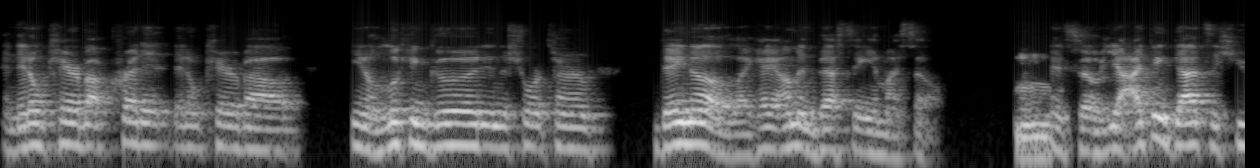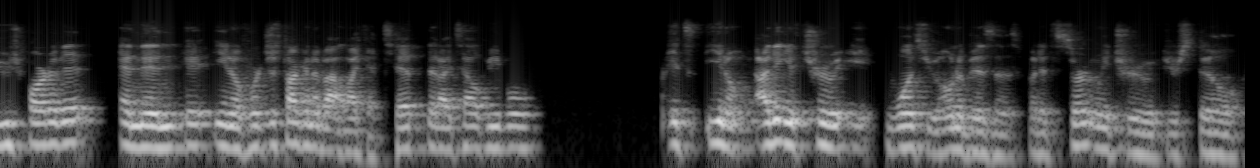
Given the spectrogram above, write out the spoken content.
And they don't care about credit. They don't care about you know looking good in the short term. They know like hey i'm investing in myself Mhm. and so, yeah, I think that's a huge part of it. And then, it, you know, if we're just talking about like a tip that I tell people, it's, you know, I think it's true once you own a business, but it's certainly true if you're still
